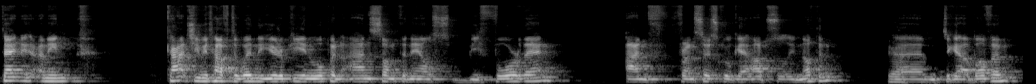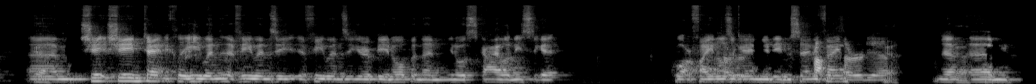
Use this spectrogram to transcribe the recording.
technically, I mean, Kaci would have to win the European Open and something else before then, and Francisco get absolutely nothing Yeah. um, to get above him. Yeah. Um, Shane, Shane, technically, he wins if he wins the if he wins the European Open, then you know Skyler needs to get quarterfinals Third. again, maybe even probably semi-final. third, yeah. Yeah. Um,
